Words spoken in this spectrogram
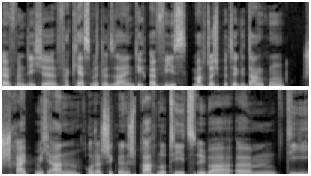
öffentliche Verkehrsmittel sein, die Öffis. Macht euch bitte Gedanken schreibt mich an oder schickt mir eine Sprachnotiz über ähm, die,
